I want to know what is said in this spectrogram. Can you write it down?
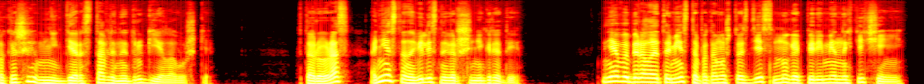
Покажи мне, где расставлены другие ловушки. Второй раз они остановились на вершине гряды. Я выбирала это место, потому что здесь много переменных течений.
